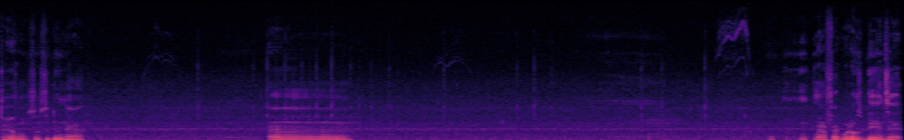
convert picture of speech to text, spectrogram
What the hell am I supposed to do now? Uh, matter of fact, where those beds at?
